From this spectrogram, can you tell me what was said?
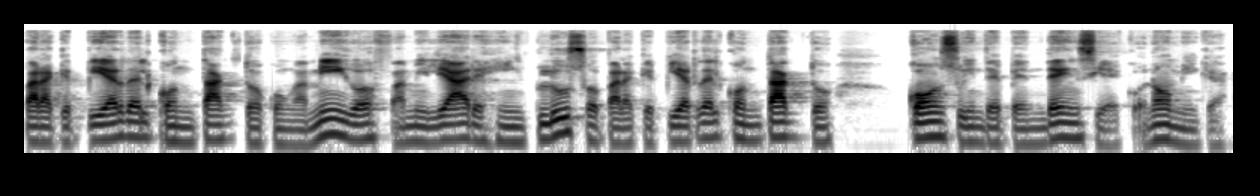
para que pierda el contacto con amigos, familiares, incluso para que pierda el contacto con su independencia económica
